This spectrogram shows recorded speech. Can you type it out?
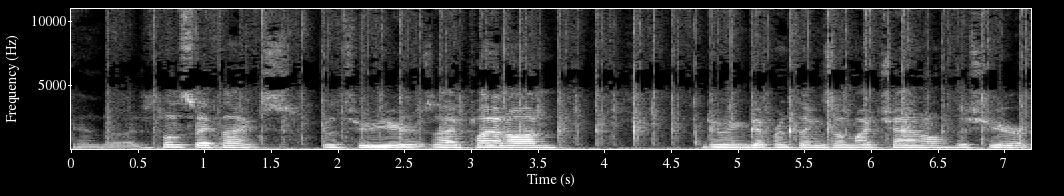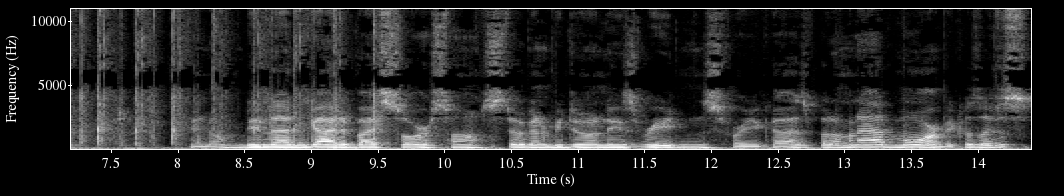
And uh, I just want to say thanks for the two years. I plan on doing different things on my channel this year. You know, be led and guided by source, huh? Still going to be doing these readings for you guys, but I'm going to add more because I just,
